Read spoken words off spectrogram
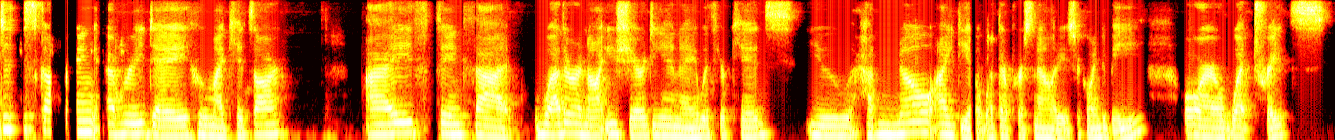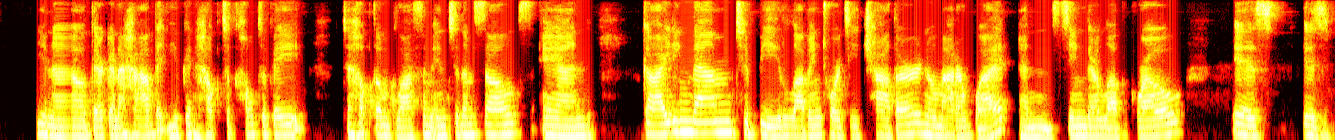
discovering every day who my kids are. I think that whether or not you share DNA with your kids, you have no idea what their personalities are going to be or what traits, you know, they're going to have that you can help to cultivate to help them blossom into themselves and guiding them to be loving towards each other no matter what and seeing their love grow is is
